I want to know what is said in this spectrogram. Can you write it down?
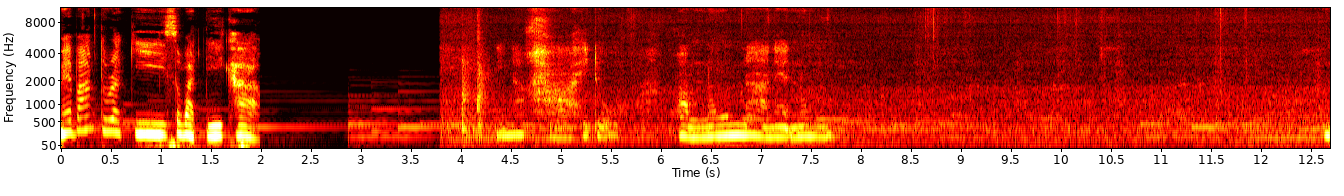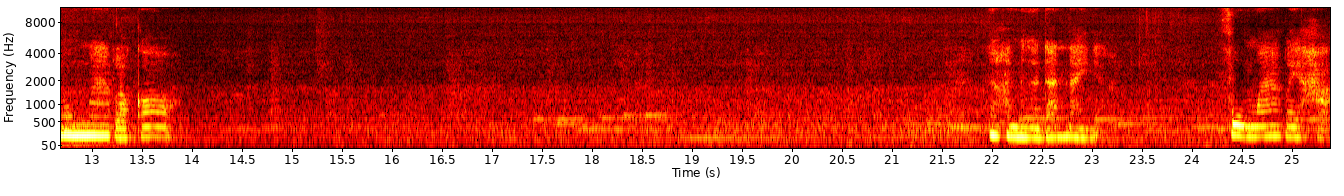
ม่บ้านตุรกีสวัสดีค่ะ นี่นะคะให้ดูความนุ่มนะคะเนี่ยนุ่มนุ่มมากแล้วก็ นะคะเนื้อด้านในเนี่ย ฟูมากเลยค่ะ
